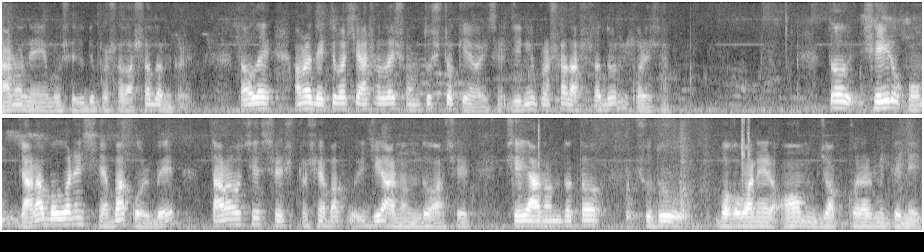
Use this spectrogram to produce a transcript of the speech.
গানও নেই এবং সে যদি প্রসাদ আস্বাদন করে, তাহলে আমরা দেখতে পাচ্ছি আসলে সন্তুষ্ট কে হয়েছে? যিনি প্রসাদ আস্বাদন করেছেন। তো সেই রকম যারা ভগবানের সেবা করবে, তারা হচ্ছে শ্রেষ্ঠ। সেবা, যে আনন্দ আসে সেই আনন্দ তো শুধু ভগবানের অম জপ করার মধ্যে নেই।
